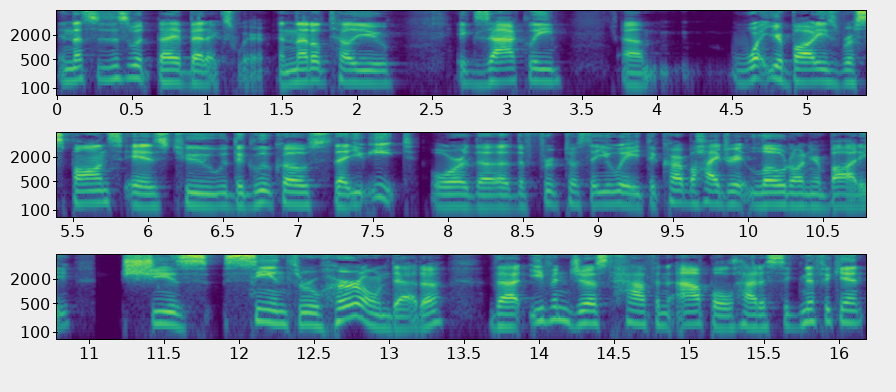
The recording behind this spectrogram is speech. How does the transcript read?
and that's this is what diabetics wear, and that'll tell you exactly um, what your body's response is to the glucose that you eat or the, the fructose that you eat, the carbohydrate load on your body. She's seen through her own data that even just half an apple had a significant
